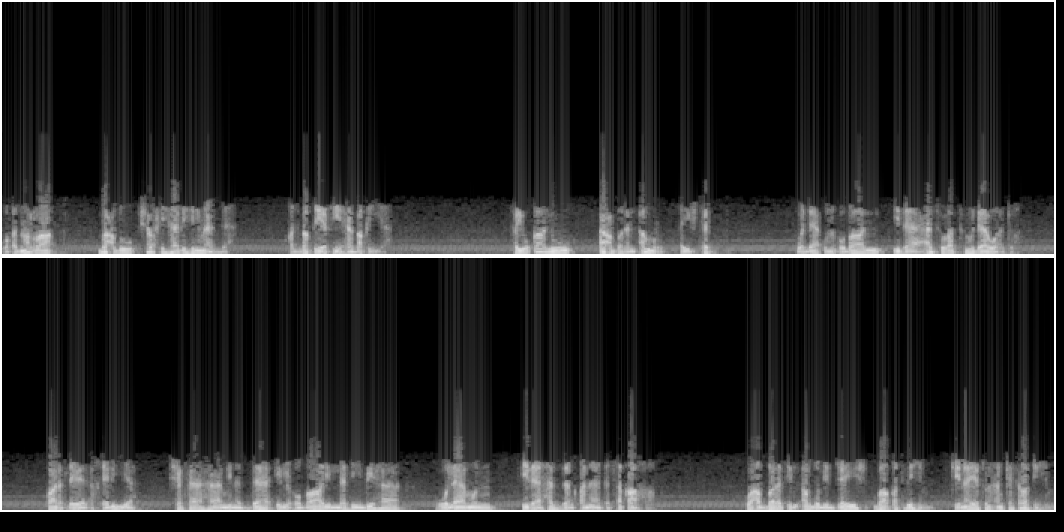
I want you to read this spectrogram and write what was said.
وقد مر بعض شرح هذه المادة قد بقي فيها بقية. فيقال أعضل الأمر أي اشتد وداء عضال إذا عسرت مداواته قالت ليلى الأخيرية شفاها من الداء العضال الذي بها غلام إذا هز القناة سقاها. وعضلت الأرض بالجيش ضاقت بهم كناية عن كثرتهم.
